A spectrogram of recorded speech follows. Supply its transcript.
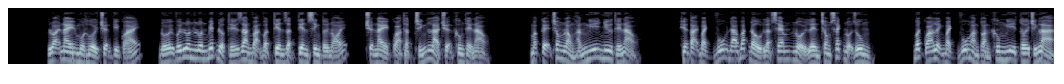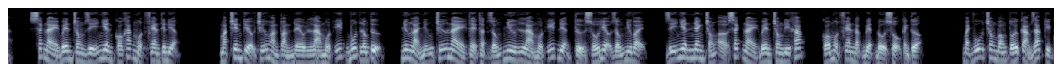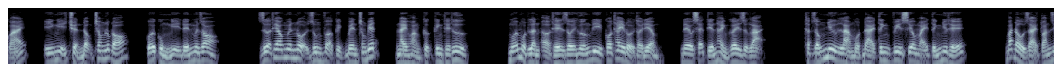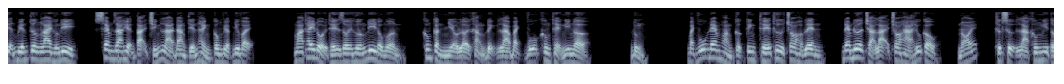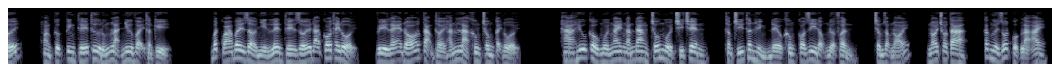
Loại này một hồi chuyện kỳ quái, đối với luôn luôn biết được thế gian vạn vật tiên giật tiên sinh tới nói, chuyện này quả thật chính là chuyện không thể nào mặc kệ trong lòng hắn nghĩ như thế nào. Hiện tại bạch vũ đã bắt đầu lật xem nổi lên trong sách nội dung. Bất quá lệnh bạch vũ hoàn toàn không nghĩ tới chính là, sách này bên trong dĩ nhiên có khác một phen thiên địa. Mặt trên kiểu chữ hoàn toàn đều là một ít bút lông tự, nhưng là những chữ này thể thật giống như là một ít điện tử số hiệu giống như vậy, dĩ nhiên nhanh chóng ở sách này bên trong đi khắp, có một phen đặc biệt đồ sộ cảnh tượng. Bạch vũ trong bóng tối cảm giác kỳ quái, ý nghĩ chuyển động trong lúc đó, cuối cùng nghĩ đến nguyên do. Dựa theo nguyên nội dung vợ kịch bên trong biết, này hoàng cực kinh thế thư. Mỗi một lần ở thế giới hướng đi có thay đổi thời điểm, đều sẽ tiến hành gây dựng lại thật giống như là một đài tinh vi siêu máy tính như thế. Bắt đầu giải toán diễn biến tương lai hướng đi, xem ra hiện tại chính là đang tiến hành công việc như vậy. Mà thay đổi thế giới hướng đi đầu nguồn, không cần nhiều lời khẳng định là bạch vũ không thể nghi ngờ. Đúng bạch vũ đem hoàng cực kinh thế thư cho hợp lên, đem đưa trả lại cho hà hữu cầu, nói, thực sự là không nghĩ tới, hoàng cực kinh thế thư đúng là như vậy thần kỳ. Bất quá bây giờ nhìn lên thế giới đã có thay đổi, vì lẽ đó tạm thời hắn là không trông cậy nổi. Hà hữu cầu ngồi ngay ngắn đang chỗ ngồi trí trên, thậm chí thân hình đều không có di động nửa phần, trầm giọng nói nói cho ta, các người rốt cuộc là ai?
